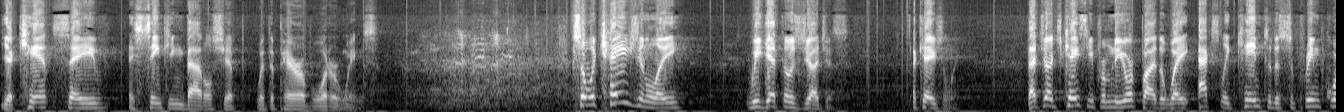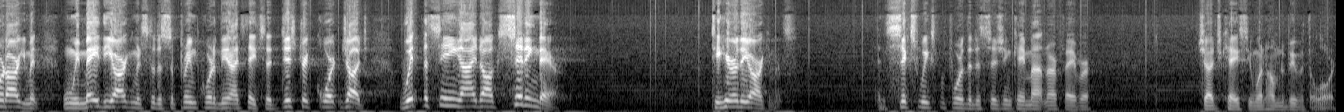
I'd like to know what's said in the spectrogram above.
You can't save a sinking battleship with a pair of water wings. so occasionally, we get those judges. Occasionally. That Judge Casey from New York, by the way, actually came to the Supreme Court argument when we made the arguments to the Supreme Court of the United States, the district court judge with the seeing eye dog sitting there to hear the arguments. And six weeks before the decision came out in our favor, Judge Casey went home to be with the Lord.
